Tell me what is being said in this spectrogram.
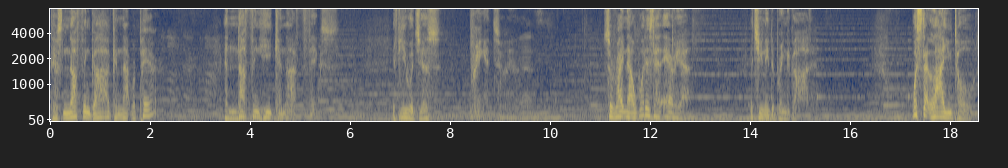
There's nothing God cannot repair and nothing He cannot fix if you would just bring it to Him. So, right now, what is that area that you need to bring to God? What's that lie you told?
